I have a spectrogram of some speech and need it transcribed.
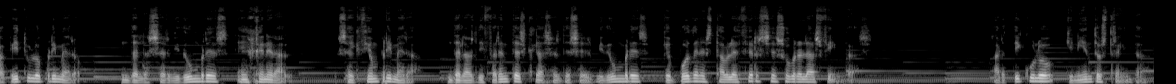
Capítulo primero. De las servidumbres en general. Sección primera. De las diferentes clases de servidumbres que pueden establecerse sobre las fincas. Artículo 530.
